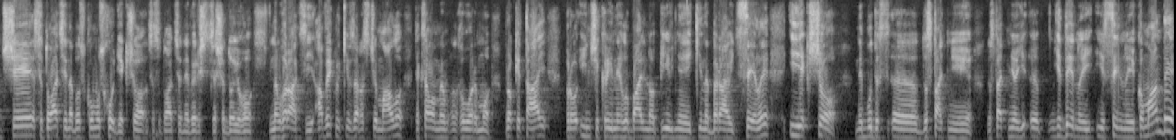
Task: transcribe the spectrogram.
чи ситуації на Близькому Сході, якщо ця ситуація не вирішиться ще до його інавгурації. А викликів зараз чимало. Так само ми говоримо про Китай, про інші країни глобального півдня, які набирають сили. І якщо не буде е, достатньої достатньо е, єдиної і сильної команди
